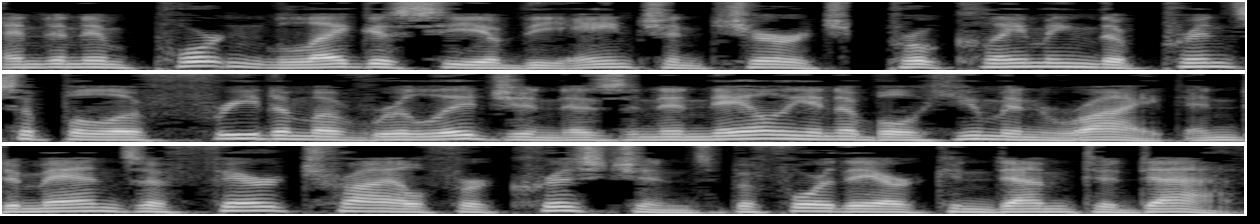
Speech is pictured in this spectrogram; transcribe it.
and an important legacy of the ancient Church, proclaiming the principle of freedom of religion as an inalienable human right and demands a fair trial for Christians before they are condemned to death.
